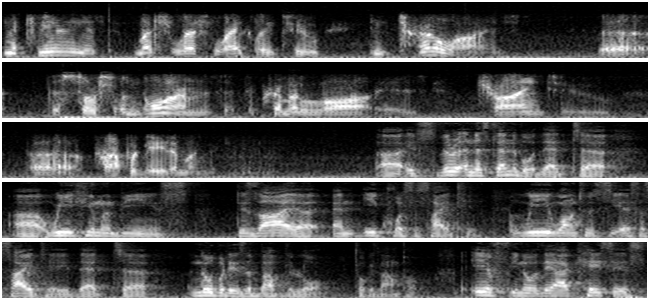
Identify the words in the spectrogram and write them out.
And the community is much less likely to internalize the, the social norms that the criminal law is trying to uh, propagate among the community. Uh, it's very understandable that uh, uh we human beings desire an equal society. We want to see a society that uh, nobody is above the law, for example. If you know there are cases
